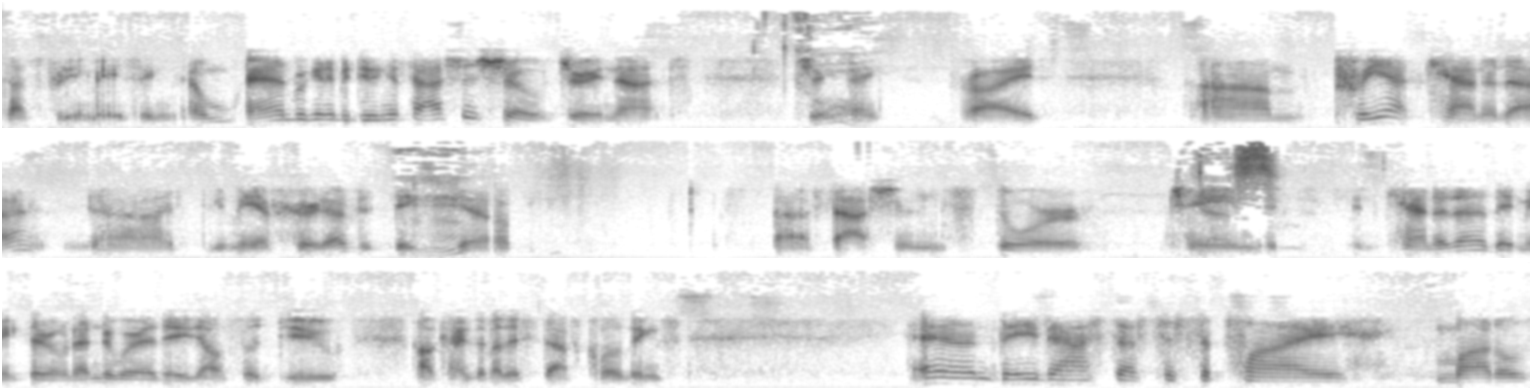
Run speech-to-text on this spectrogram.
that's pretty amazing. And, and we're going to be doing a fashion show during that during Cool. that Pride. Um, Priape Canada, uh, you may have heard of it. Big Mhm. uh, uh, fashion store chain Yes. In, Canada. They make their own underwear. They also do all kinds of other stuff, clothings. And they've asked us to supply models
